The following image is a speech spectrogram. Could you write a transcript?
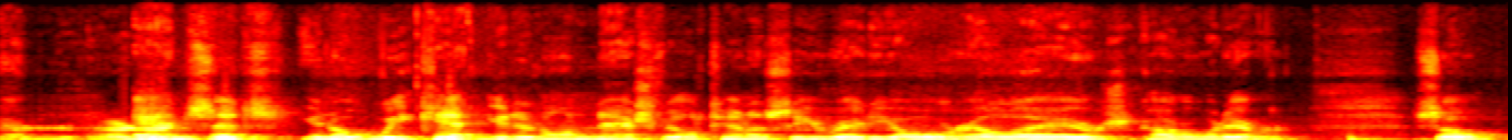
And since, you know, we can't get it on Nashville, Tennessee radio or LA or Chicago, whatever. So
